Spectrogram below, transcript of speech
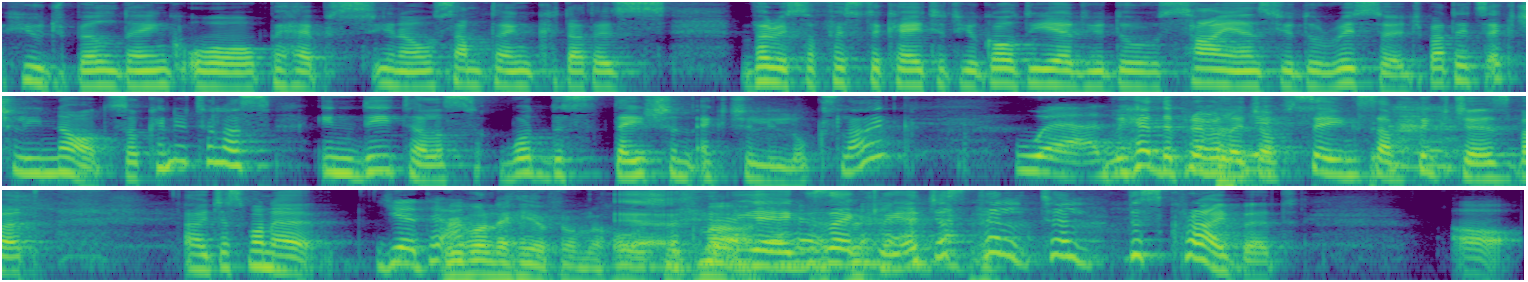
huge building or perhaps you know something that is very sophisticated. You go there you do science you do research but it's actually not. So can you tell us in details what the station actually looks like? Well, we had the privilege yeah, of seeing some pictures but i just want to yeah, We are want to hear from the horse's mouth. yeah exactly. And just tell tell describe it oh,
